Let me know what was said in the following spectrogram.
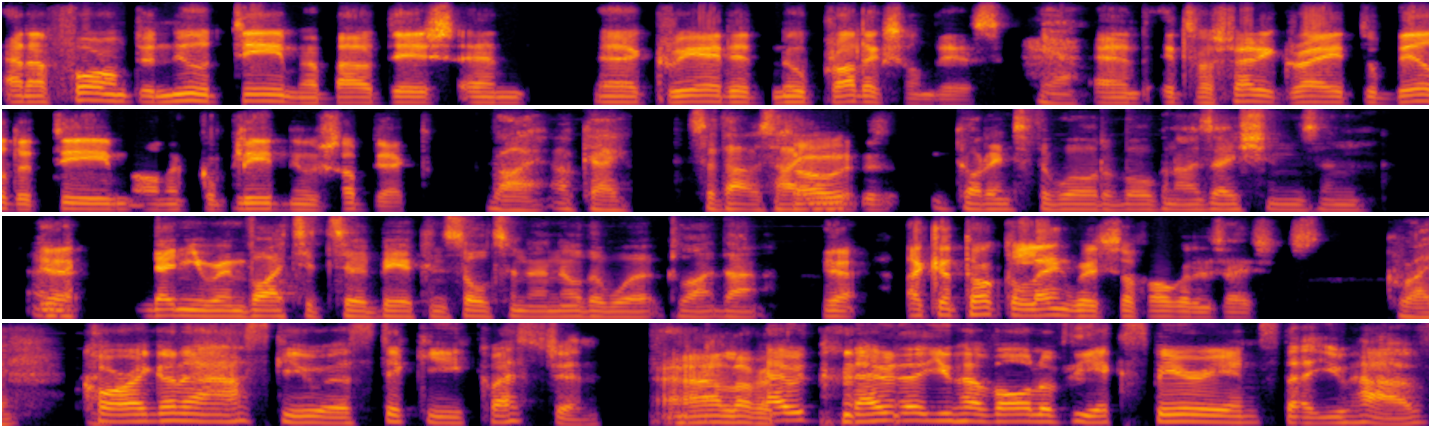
And I formed a new team about this and uh, created new products on this. Yeah. And it was very great to build a team on a complete new subject. Right. Okay. So that was how So you got into the world of organizations and, and Yeah. then you were invited to be a consultant and other work like that. Yeah. I can talk the language of organizations. Great. Cor, I'm going to ask you a sticky question. Ah, I love it. Now, now that you have all of the experience that you have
